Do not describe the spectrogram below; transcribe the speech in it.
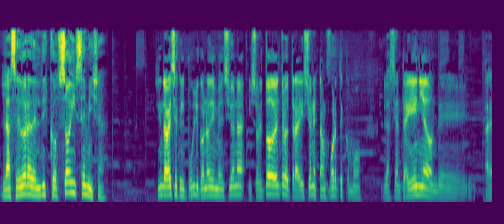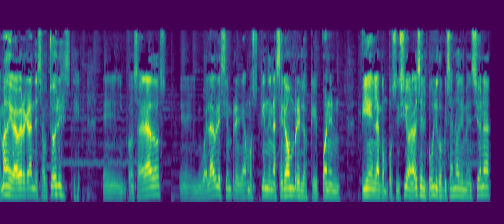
la hacedora del disco Soy Semilla. Siento a veces que el público no dimensiona, y sobre todo dentro de tradiciones tan fuertes como la santiagueña, donde además de haber grandes autores eh, consagrados, eh, inigualables, siempre digamos tienden a ser hombres los que ponen pie en la composición. A veces el público quizás no dimensiona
